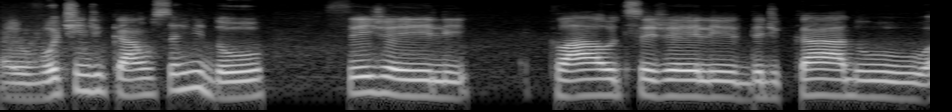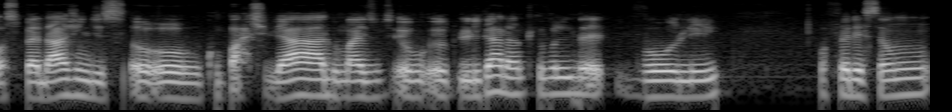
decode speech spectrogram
Eu vou te indicar um servidor, seja ele cloud, seja ele dedicado, hospedagem de, ou, ou compartilhado, mas eu, eu, lhe garanto que eu vou lhe, vou lhe oferecer um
